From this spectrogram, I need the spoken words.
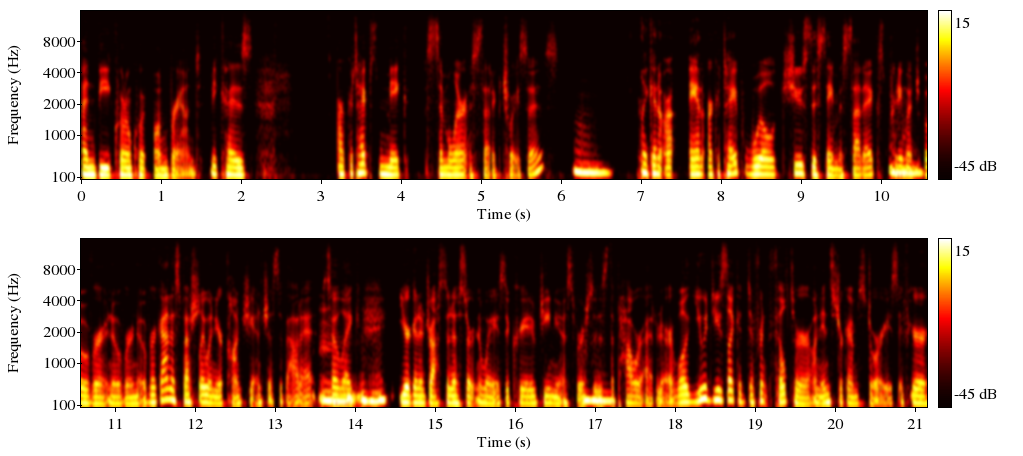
and be quote unquote on brand because archetypes make similar aesthetic choices Mm. Like an an archetype will choose the same aesthetics pretty much over and over and over again especially when you're conscientious about it. So Mhm, like mhm. you're going to dress in a certain way as a creative genius versus the power editor. Well you would use like a different filter on instagram stories if you're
